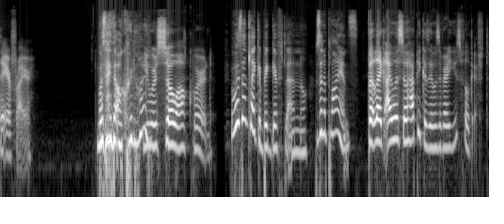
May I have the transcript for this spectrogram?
The air fryer. Was I the awkward one? You were so awkward. it wasn't like a big gift, Lano. It was an appliance. But like I was so happy because it was a very useful gift.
